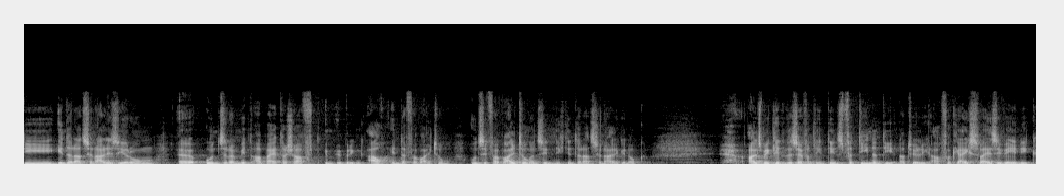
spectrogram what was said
die Internationalisierung unserer Mitarbeiterschaft, im Übrigen auch in der Verwaltung. Unsere Verwaltungen sind nicht international genug. Als Mitglieder des öffentlichen Dienstes verdienen die natürlich auch vergleichsweise wenig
